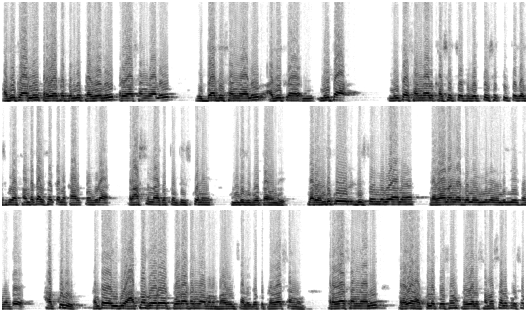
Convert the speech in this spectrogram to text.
అధికారులు ప్రజాప్రతినిధులు ప్రజలు ప్రజా సంఘాలు విద్యార్థి సంఘాలు అధిక మిగతా మిగతా సంఘాలు కలిసి వచ్చే వ్యక్తుల శక్తులతో కలిసి కూడా సంతకాల సేకరణ కార్యక్రమం కూడా రాష్ట్ర నాయకత్వం తీసుకొని ముందుకు పోతా ఉంది. మరి ఎందుకు డిజిటల్ మీడియాను ప్రధానంగా దీన్ని ఎందుకు చేశామంటే హక్కులు అంటే ఇది ఆత్మగౌరవ పోరాటంగా మనం భావించాలి. ఇది ఒక ప్రజాసంఘం. ప్రజా సంఘాలు ప్రజల హక్కుల కోసం ప్రజల సమస్యల కోసం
